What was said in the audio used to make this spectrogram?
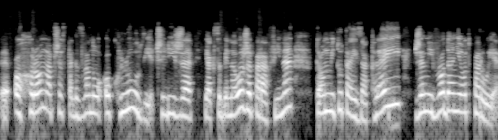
e, ochrona przez tak zwaną okluzję, czyli że jak sobie nałożę parafinę, to on mi tutaj zaklei, że mi woda nie odparuje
